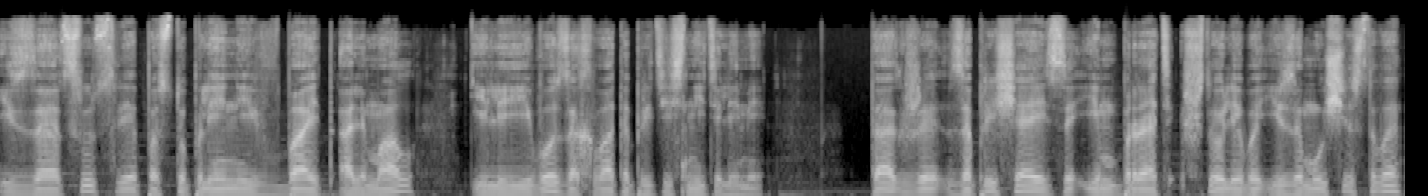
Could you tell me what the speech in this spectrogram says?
из-за отсутствия поступлений в байт аль-мал или его захвата притеснителями – также запрещается им брать что-либо из имущества,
